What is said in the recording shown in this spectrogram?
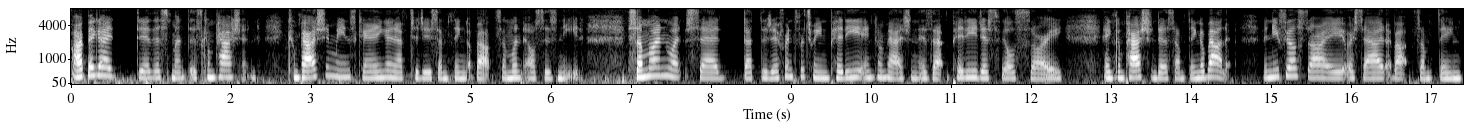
Our big idea this month is compassion. Compassion means caring enough to do something about someone else's need. Someone once said that the difference between pity and compassion is that pity just feels sorry and compassion does something about it. When you feel sorry or sad about something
